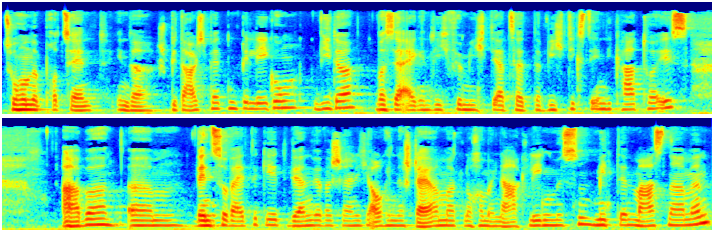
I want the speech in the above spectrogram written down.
zu 100 Prozent in der Spitalsbettenbelegung wieder, was ja eigentlich für mich derzeit der wichtigste Indikator ist. Aber ähm, wenn es so weitergeht, werden wir wahrscheinlich auch in der Steiermark noch einmal nachlegen müssen mit den Maßnahmen.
